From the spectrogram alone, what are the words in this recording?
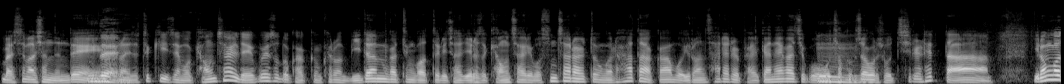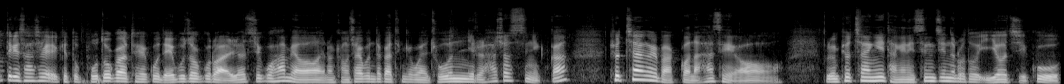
말씀하셨는데 네. 그런 이제 특히 이제 뭐 경찰 내부에서도 가끔 그런 미담 같은 것들이 자 예를 들어서 경찰이 뭐 순찰 활동을 하다가 뭐 이런 사례를 발견해가지고 음. 적극적으로 조치를 했다 이런 것들이 사실 이렇게 또 보도가 되고 내부적으로 알려지고 하면 이런 경찰분들 같은 경우에 좋은 일을 하셨으니까 표창을 받거나 하세요. 그럼 표창이 당연히 승진으로도 이어지고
